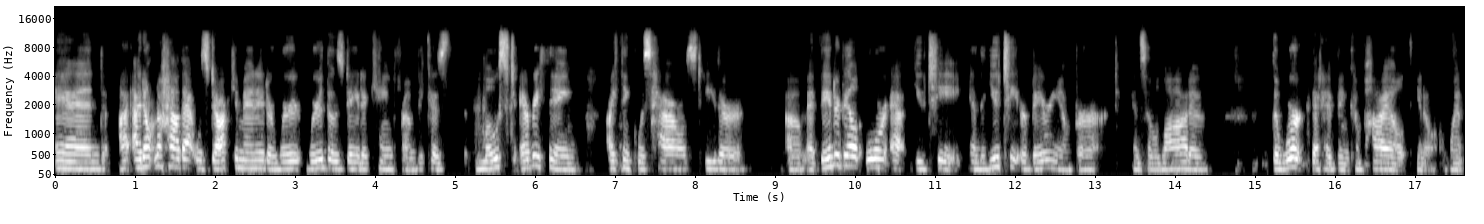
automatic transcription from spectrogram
And I, I, don't know how that was documented or where, where those data came from because most everything I think was housed either um, at Vanderbilt or at UT, and the UT herbarium burned. And so a lot of the work that had been compiled, you know, went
